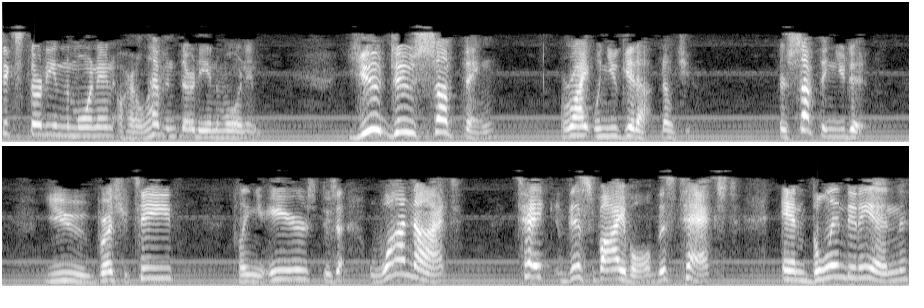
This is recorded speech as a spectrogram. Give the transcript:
6:30 in the morning or 11:30 in the morning, you do something right when you get up, don't you? There's something you do. You brush your teeth, clean your ears, do something. Why not take this Bible, this text, and blend it in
